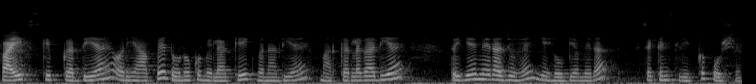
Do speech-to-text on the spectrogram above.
फाइव स्किप कर दिया है और यहाँ पे दोनों को मिला के एक बना दिया है मार्कर लगा दिया है। तो ये मेरा जो है, ये हो गया मेरा सेकेंड स्लीव का पोर्शन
